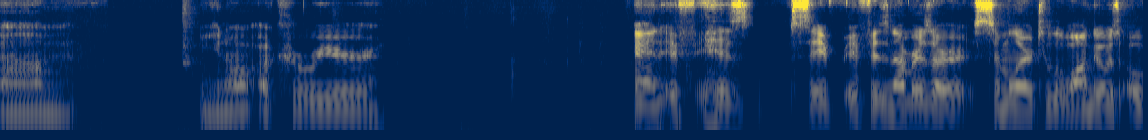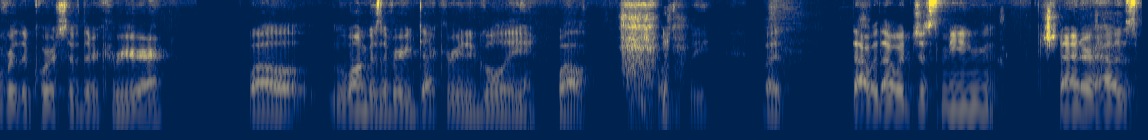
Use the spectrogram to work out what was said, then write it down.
um, you know, a career And if his save, if his numbers are similar to Luongo's over the course of their career, well, Luongo's a very decorated goalie, well, supposedly, but that would that would just mean Schneider has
